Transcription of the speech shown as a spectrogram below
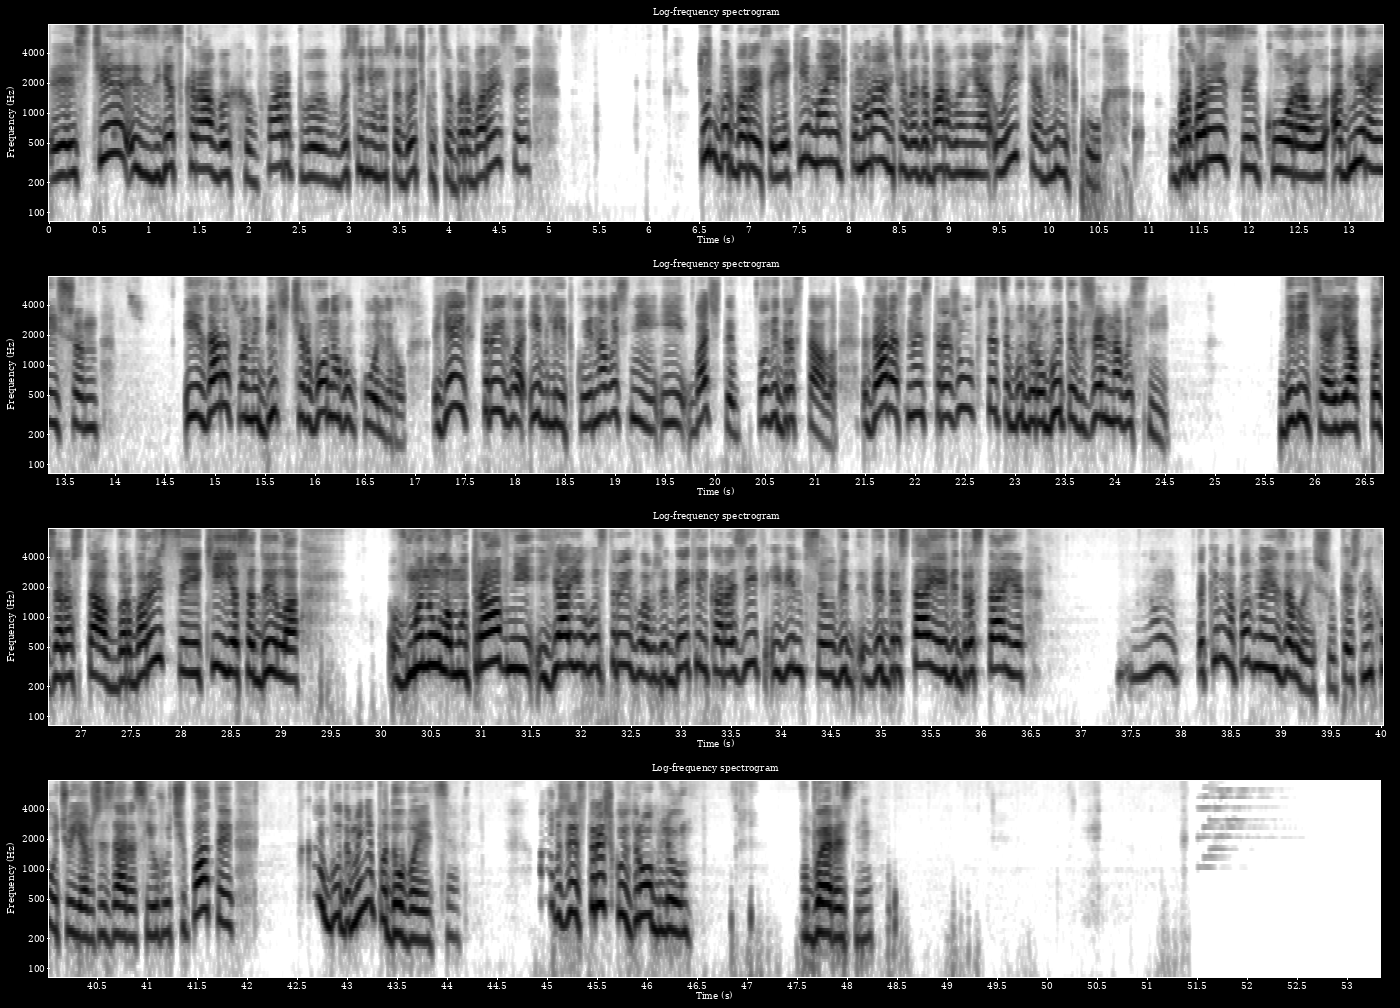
Е, Ще з яскравих фарб в осінньому садочку це барбариси. Тут барбариси, які мають помаранчеве забарвлення листя влітку. Барбариси, корал, адмірейшн. І зараз вони більш червоного кольору. Я їх стригла і влітку, і навесні, і бачите, повідростало. Зараз не стрижу, все це буду робити вже навесні. Дивіться, як позаростав барбарис, це який я садила в минулому травні. Я його стригла вже декілька разів, і він все від, відростає, відростає. Ну, таким, напевно, і залишу. Теж не хочу я вже зараз його чіпати. Хай буде, мені подобається. А вже стрижку зроблю в березні.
